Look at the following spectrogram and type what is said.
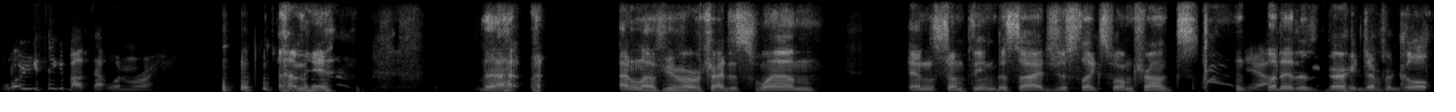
what do you think about that one, Roy? I mean, that I don't know if you've ever tried to swim in something besides just like swim trunks, Yeah. but it is very difficult,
